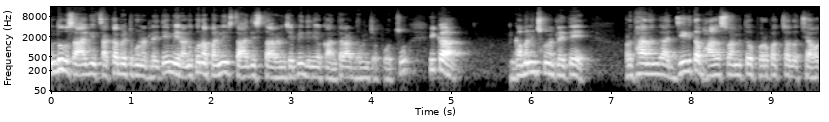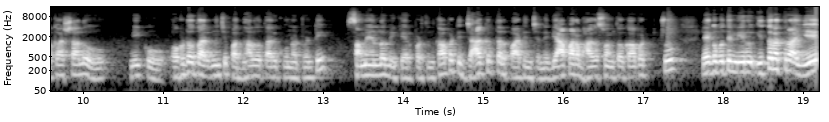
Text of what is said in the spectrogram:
ముందుకు సాగి చక్కబెట్టుకున్నట్లయితే మీరు అనుకున్న పనిని సాధిస్తారని చెప్పి దీని యొక్క అంతరార్థం అని చెప్పవచ్చు. ఇక గమనించుకున్నట్లయితే ప్రధానంగా జీవిత భాగస్వామితో పొరపచ్చాలు వచ్చే అవకాశాలు మీకు ఒకటో తారీఖు నుంచి పద్నాలుగో తారీఖు ఉన్నటువంటి సమయంలో మీకు ఏర్పడుతుంది. కాబట్టి జాగ్రత్తలు పాటించండి. వ్యాపార భాగస్వామితో కావచ్చు లేకపోతే మీరు ఇతరత్ర ఏ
